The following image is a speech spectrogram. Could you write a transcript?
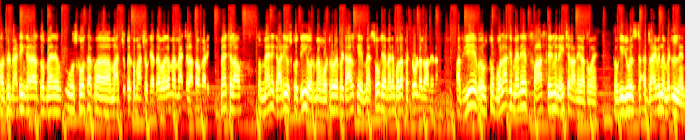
और फिर बैटिंग करा तो मैंने उसको बोलता मैच, मेरे को मैच हो गया था मैं मैच चलाता हूँ गाड़ी, मैं चलाओ तो मैंने गाड़ी उसको दी और मैं मोटरवे पे डाल के मैं सो गया, मैंने बोला, पेट्रोल डलवा लेना। अब ये उसको बोला कि मैंने फास्ट लेन में नहीं चलाने का तुम्हें, क्योंकि you drive in the middle lane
